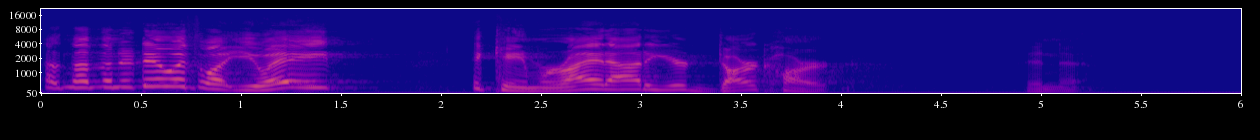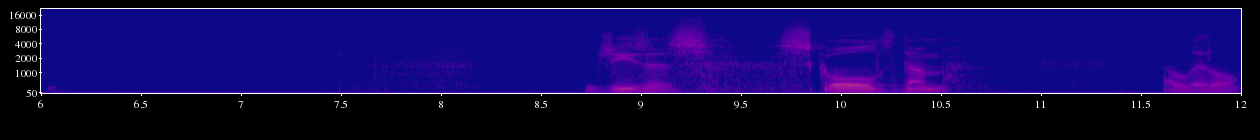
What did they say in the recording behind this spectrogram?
It has nothing to do with what you ate. It came right out of your dark heart, isn't it? Jesus scolds them a little.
